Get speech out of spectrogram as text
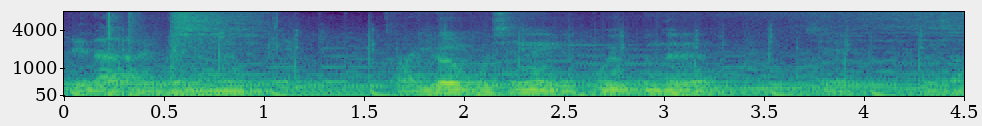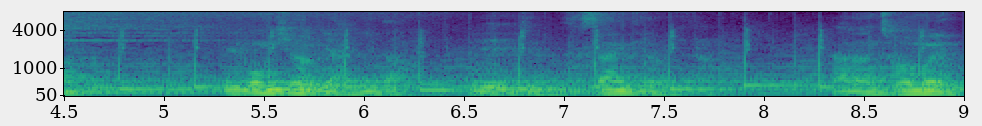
우리나라. 아, 이걸 보시는 이제 고객분들은 이제 더 이상 일본 기업이 아니다. 예. 이제 국산 기업이다. 라는 점을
